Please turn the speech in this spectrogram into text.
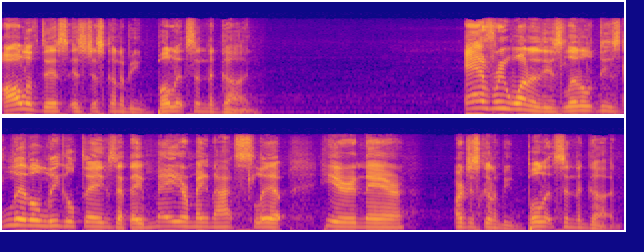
all of this is just going to be bullets in the gun. Every one of these little these little legal things that they may or may not slip here and there are just going to be bullets in the gun.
